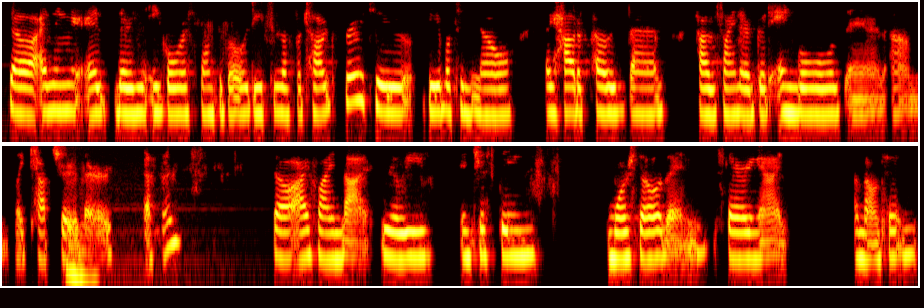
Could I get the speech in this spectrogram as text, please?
So I think it, there's an equal responsibility to the photographer to be able to know like how to pose them, how to find their good angles, and um, like capture mm-hmm. their essence. So I find that really interesting, more so than staring at a mountain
